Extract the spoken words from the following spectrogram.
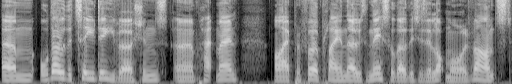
um, although the 2D versions, uh, Pac-Man, I prefer playing those than this, although this is a lot more advanced.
